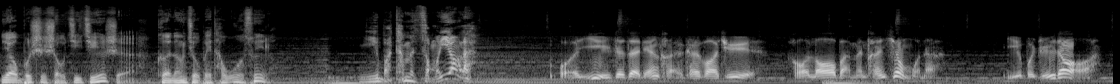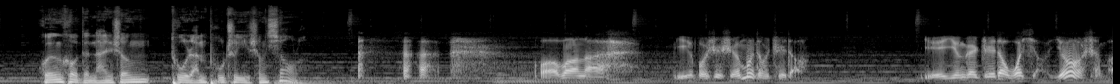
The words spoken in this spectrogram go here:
要不是手机结实，可能就被他握碎了。你把他们怎么样了？我一直在连海开发区和老板们谈项目呢，你不知道啊？浑厚的男生突然扑哧一声笑了。哈哈，我忘了，你不是什么都知道，你应该知道我想要什么。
